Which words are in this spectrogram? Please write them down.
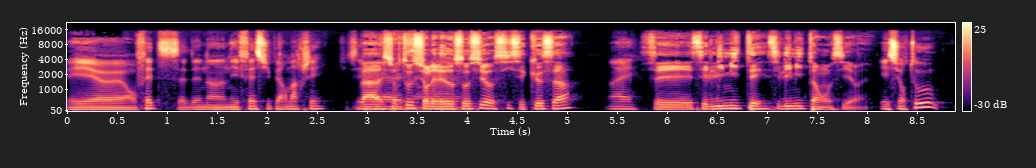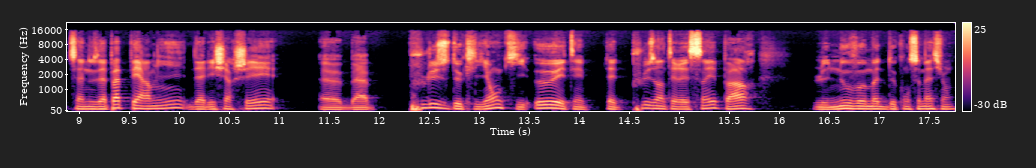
Et en fait, ça donne un effet supermarché. Tu sais, Bah, surtout sur les réseaux sociaux aussi, c'est que ça. Ouais. C'est c'est limité, c'est limitant aussi. Ouais. Et surtout, ça nous a pas permis d'aller chercher euh, bah, plus de clients qui, eux, étaient peut-être plus intéressés par le nouveau mode de consommation.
